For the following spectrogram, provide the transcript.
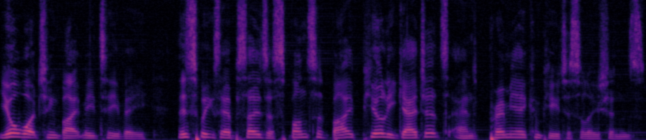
You're watching Byte Me TV. This week's episodes are sponsored by Purely Gadgets and Premier Computer Solutions.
